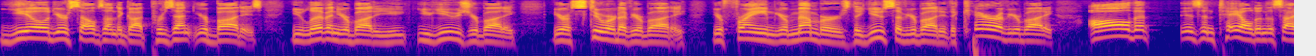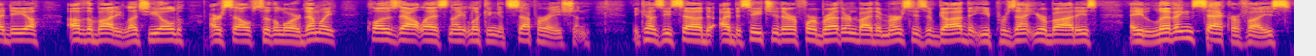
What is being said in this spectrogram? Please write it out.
yield yourselves unto God. Present your bodies. You live in your body, you, you use your body. You're a steward of your body, your frame, your members, the use of your body, the care of your body, all that is entailed in this idea of the body. Let's yield ourselves to the Lord. Then we closed out last night looking at separation. because he said, I beseech you, therefore, brethren, by the mercies of God, that ye present your bodies a living sacrifice,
